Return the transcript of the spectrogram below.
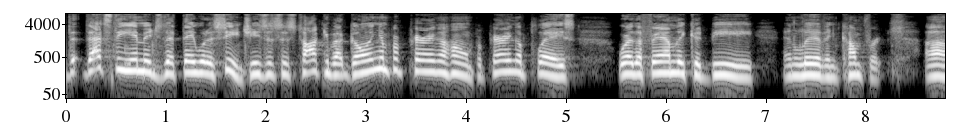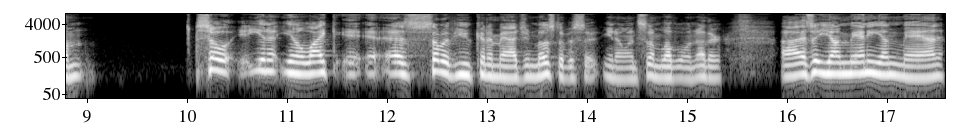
Th- that's the image that they would have seen. Jesus is talking about going and preparing a home, preparing a place where the family could be and live in comfort. Um, so you know, you know, like as some of you can imagine, most of us, you know, on some level or another, uh, as a young man, a young man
